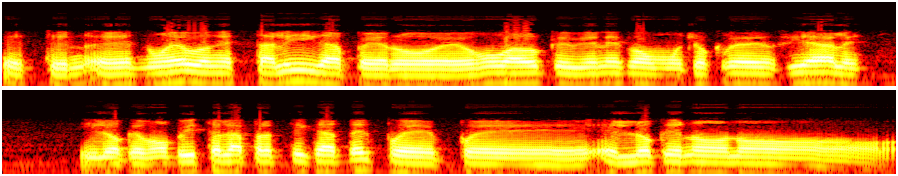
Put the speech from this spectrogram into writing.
este, es nuevo en esta liga, pero es un jugador que viene con muchos credenciales y lo que hemos visto en la práctica de él, pues, pues es lo que no, no,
